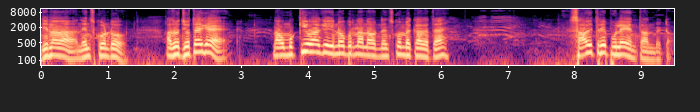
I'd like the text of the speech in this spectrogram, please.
ದಿನನ ನೆನೆಸ್ಕೊಂಡು ಅದ್ರ ಜೊತೆಗೆ ನಾವು ಮುಖ್ಯವಾಗಿ ಇನ್ನೊಬ್ಬರನ್ನ ನಾವು ನೆನೆಸ್ಕೊಬೇಕಾಗತ್ತೆ. ಸಾವಿತ್ರಿ ಪುಲೆ ಅಂತ ಅಂದ್ಬಿಟ್ಟು.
